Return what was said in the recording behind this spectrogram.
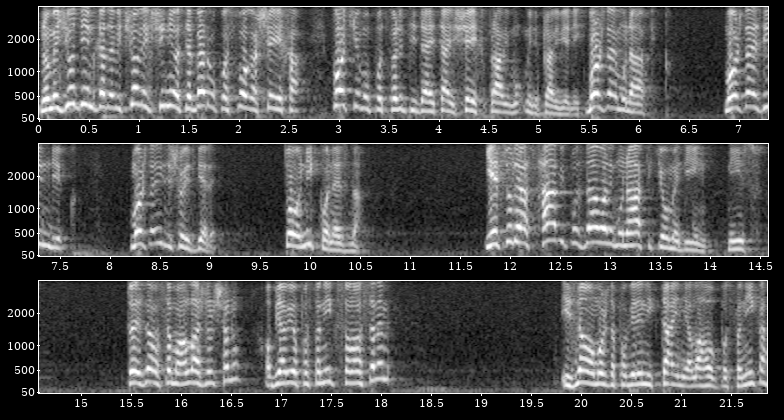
No međutim, kada bi čovjek činio teberu kod svoga šeha, ko će mu potvrditi da je taj šejh pravi mu'min i pravi vjernik? Možda je munafik, možda je zindik, možda je izišao iz vjere. To niko ne zna. Jesu li ashabi poznavali munafike u Medini? Nisu. To je znao samo Allah Žršanu, objavio poslanik sallallahu alejhi ve sellem i znao možda povjerenik tajni Allahovog poslanika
